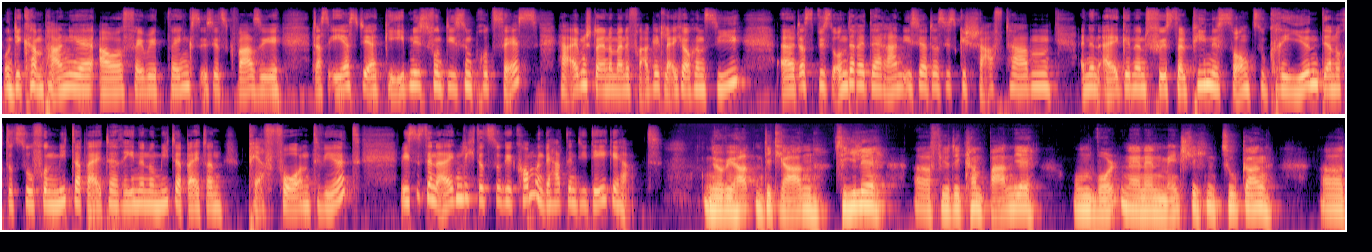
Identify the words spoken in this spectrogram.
Und die Kampagne Our Favorite Thanks ist jetzt quasi das erste Ergebnis von diesem Prozess. Herr Eibensteiner, meine Frage gleich auch an Sie. Äh, das Besondere daran ist ja, dass Sie es geschafft haben, einen eigenen Föstalpine-Song zu kreieren, der noch dazu von Mitarbeiterinnen und Mitarbeitern performt wird. Wie ist es denn eigentlich dazu gekommen? Wer hat denn die Idee gehabt? Ja, wir hatten die klaren Ziele äh, für die Kampagne und wollten einen menschlichen Zugang, äh,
